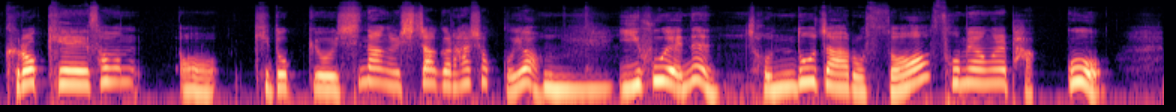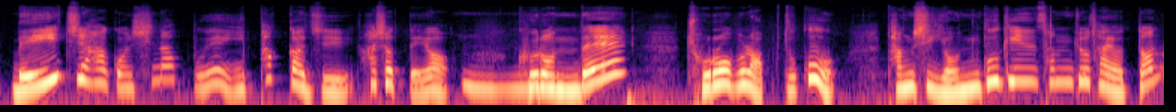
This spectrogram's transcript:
그렇게 선 어, 기독교 신앙을 시작을 하셨고요. 음. 이후에는 전도자로서 소명을 받고 메이지 학원 신학부에 입학까지 하셨대요. 음. 그런데 졸업을 앞두고 당시 영국인 선교사였던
